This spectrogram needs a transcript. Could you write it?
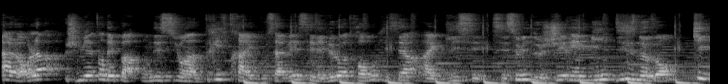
Alors là, je m'y attendais pas. On est sur un drift ride. Vous savez, c'est les vélos à trois roues qui servent à glisser. C'est celui de Jérémy, 19 ans, qui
